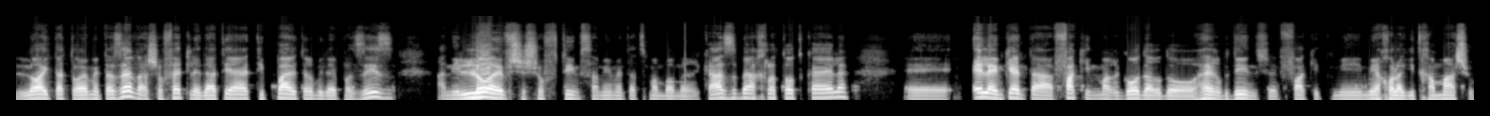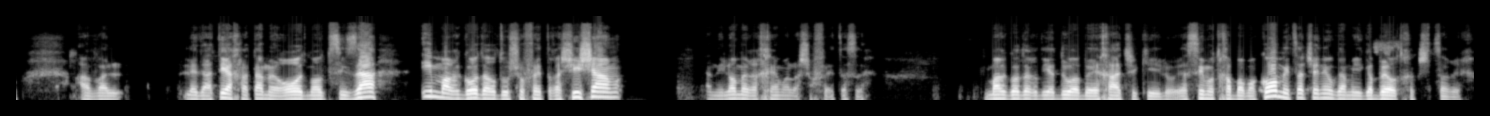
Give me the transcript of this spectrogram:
לא הייתה תואמת הזה, והשופט לדעתי היה טיפה יותר מדי פזיז. אני לא אוהב ששופטים שמים את עצמם במרכז בהחלטות כאלה, אה, אלא אם כן אתה פאקינג מר גודארד או הרב דין, ש fuck it, מי, מי יכול להגיד לך משהו, אבל לדעתי החלטה מאוד מאוד פזיזה, אם מארק גודארד הוא שופט ראשי שם, אני לא מרחם על השופט הזה. מארק גודארד ידוע באחד שכאילו ישים אותך במקום, מצד שני הוא גם יגבה אותך כשצריך.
